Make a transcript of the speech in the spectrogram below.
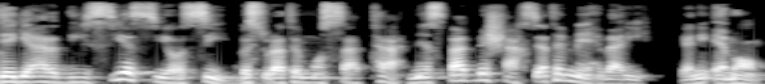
دگردیسی سیاسی به صورت مسطح نسبت به شخصیت محوری یعنی امام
